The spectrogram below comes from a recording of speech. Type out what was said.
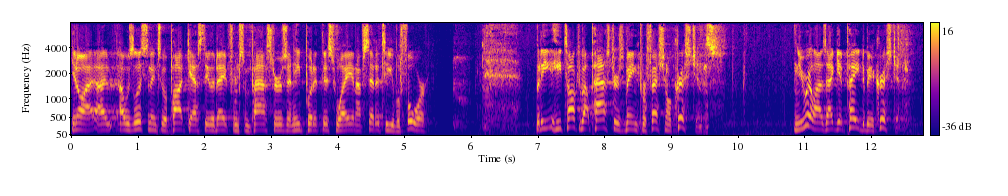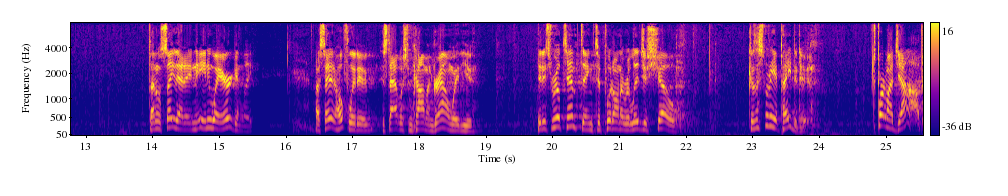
You know, I, I, I, was listening to a podcast the other day from some pastors, and he put it this way, and I've said it to you before. But he, he talked about pastors being professional Christians. And you realize I get paid to be a Christian. I don't say that in any way arrogantly. I say it hopefully to establish some common ground with you. That it's real tempting to put on a religious show because that's what I get paid to do. It's part of my job.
